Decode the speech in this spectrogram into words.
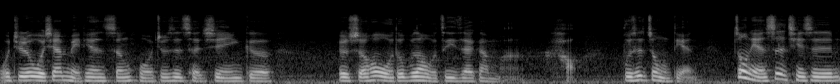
我觉得我现在每天的生活就是呈现一个，有时候我都不知道我自己在干嘛。好，不是重点，重点是其实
